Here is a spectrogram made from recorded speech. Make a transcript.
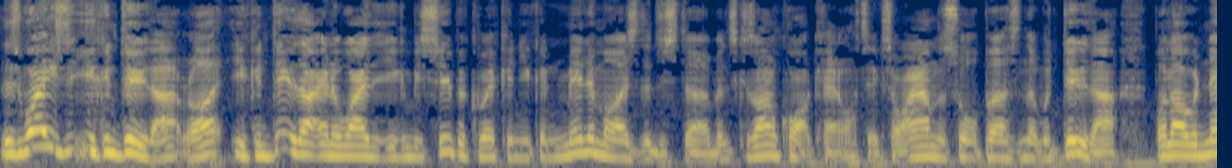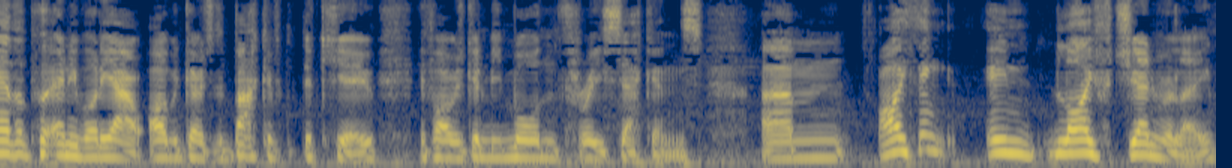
There's ways that you can do that, right? You can do that in a way that you can be super quick and you can minimize the disturbance because I'm quite chaotic. So I am the sort of person that would do that, but I would never put anybody out. I would go to the back of the queue if I was going to be more than three seconds. Um, I think in life generally,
